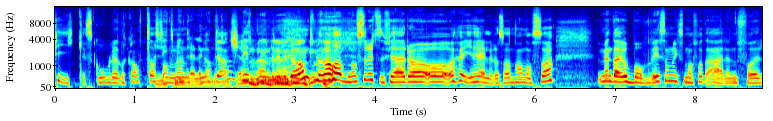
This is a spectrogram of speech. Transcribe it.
pikesko, ble det kalt. Da, litt sånn, mindre elegant, ja, kanskje. Litt mindre elegant, Men han hadde noe strutsefjær og, og, og, høye hæler og sånn, han også. Men det er jo Bowie som liksom har fått æren for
